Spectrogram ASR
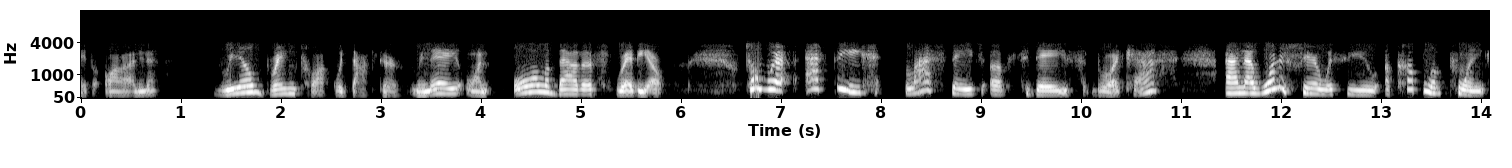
Live on Real Brain Talk with Dr. Renee on All About Us Radio. So we're at the last stage of today's broadcast, and I want to share with you a couple of points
